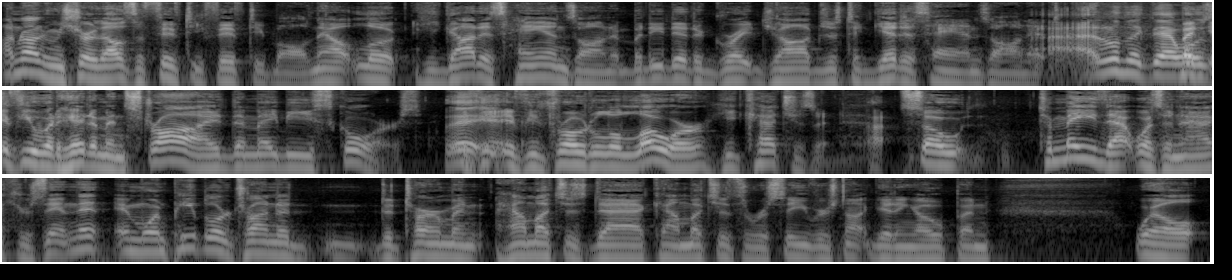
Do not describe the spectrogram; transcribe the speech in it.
I'm not even sure that was a 50-50 ball. Now, look, he got his hands on it, but he did a great job just to get his hands on it. I don't think that But was. if you would hit him in stride, then maybe he scores. If you, if you eh, throw it a little lower, he catches it. Uh, so to me, that was an accuracy. And, then, and when people are trying to determine how much is Dak, how much is the receivers not getting open, well,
